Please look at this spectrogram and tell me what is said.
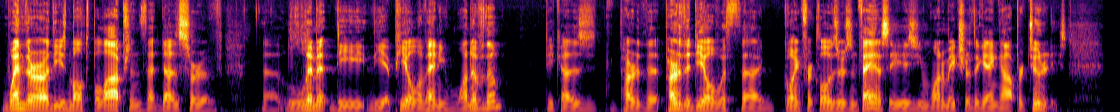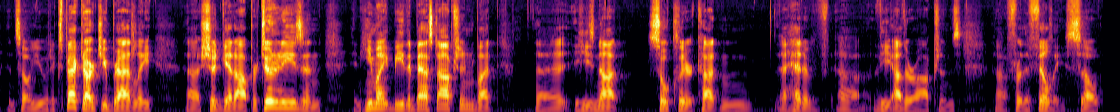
when there are these multiple options, that does sort of uh, limit the the appeal of any one of them. Because part of the part of the deal with uh, going for closers in fantasy is you want to make sure they're getting opportunities, and so you would expect Archie Bradley should get opportunities, and and he might be the best option, but he's not so clear cut and ahead of the other options for the Phillies. So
